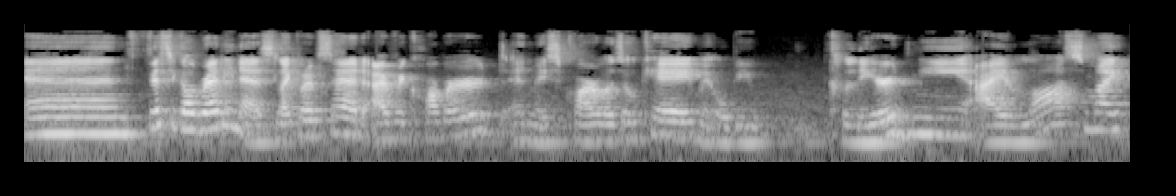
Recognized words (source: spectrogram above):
And physical readiness, like what I've said, I've recovered and my scar was okay. My OB cleared me. I lost my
